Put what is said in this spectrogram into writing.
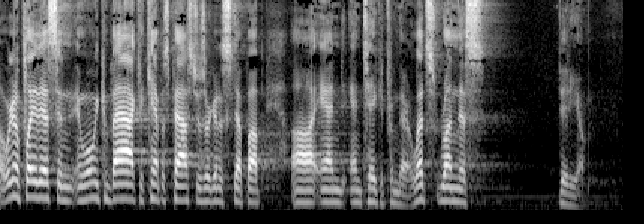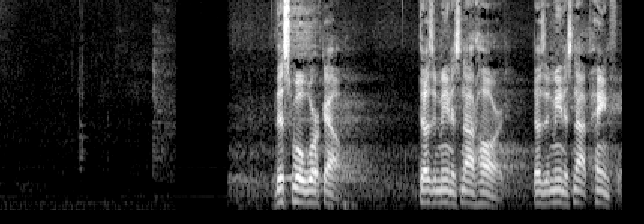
uh, we're going to play this, and, and, when we come back, the campus pastors are going to step up uh, and, and take it from there. Let's run this video. This will work out. Doesn't mean it's not hard. Doesn't mean it's not painful.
